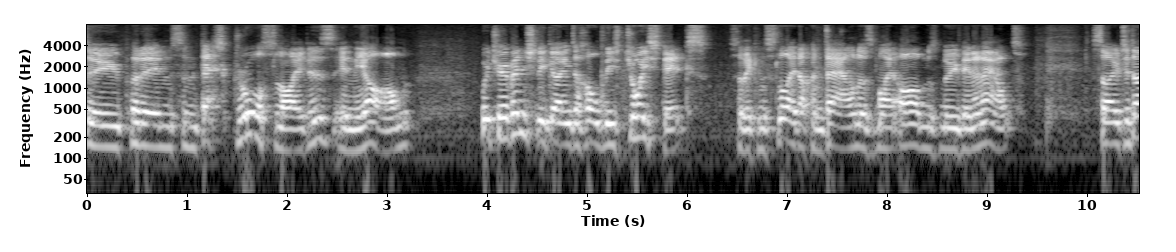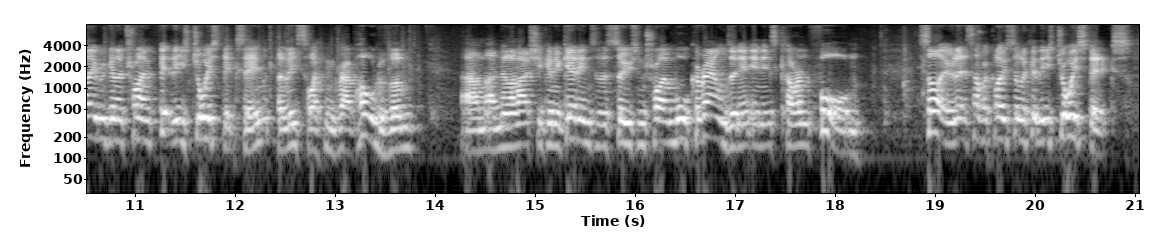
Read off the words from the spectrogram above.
to put in some desk drawer sliders in the arm which are eventually going to hold these joysticks so they can slide up and down as my arms move in and out. So today we're going to try and fit these joysticks in, at least so I can grab hold of them, um, and then I'm actually going to get into the suit and try and walk around in it in its current form. So let's have a closer look at these joysticks.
